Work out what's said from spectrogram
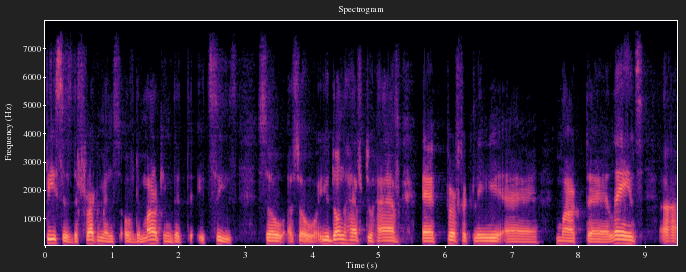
pieces, the fragments of the marking that it sees. So, so you don't have to have a perfectly uh, marked uh, lanes. Uh,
